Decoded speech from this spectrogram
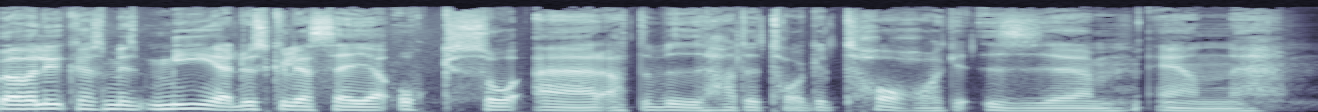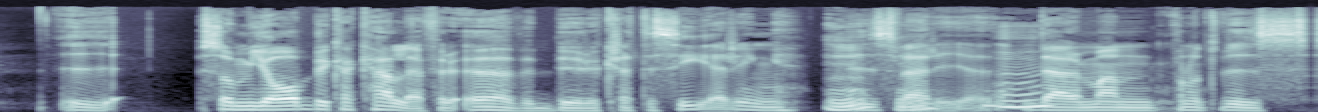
Vad jag lyckats med mer, det skulle jag säga också är att vi hade tagit tag i eh, en, i, som jag brukar kalla för överbyråkratisering Mm, i Sverige. mm. Där man på något vis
